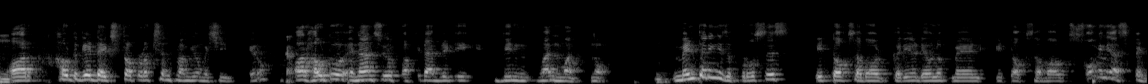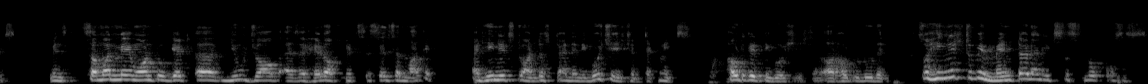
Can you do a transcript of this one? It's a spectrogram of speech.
mm. or how to get the extra production from your machine, you know, yeah. or how to enhance your profitability within one month. No. Mm. Mentoring is a process. It talks about career development. It talks about so many aspects. Means someone may want to get a new job as a head of let's say sales and marketing and he needs to understand the negotiation techniques, how to get negotiation or how to do that. So he needs to be mentored and it's a slow process.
